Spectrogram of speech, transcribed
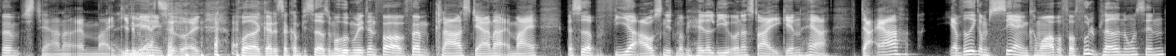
fem stjerner af mig. Giver det Ja, mening? Det ved jeg ikke. Prøv at gøre det så kompliceret som overhovedet muligt. Den får fem klare stjerner af mig, baseret på fire afsnit, må vi heller lige understrege igen her. Der er jeg ved ikke, om serien kommer op og får fuld plade nogensinde,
